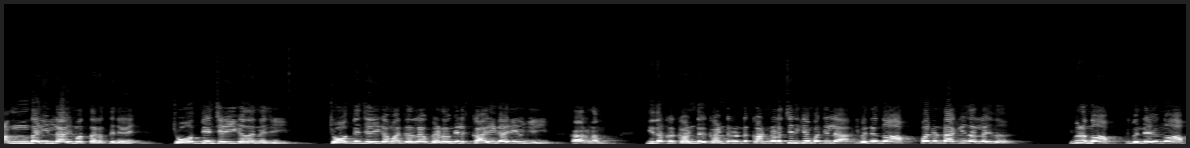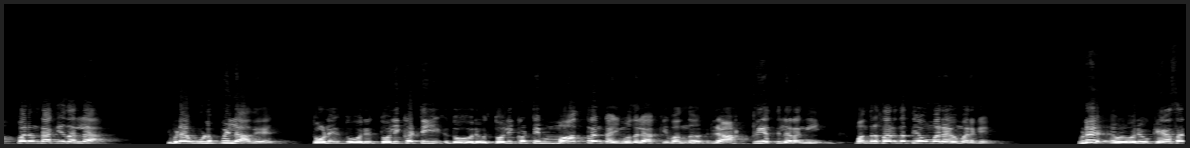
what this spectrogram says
തന്തയില്ലായ്മ തരത്തിനെ ചോദ്യം ചെയ്യുക തന്നെ ചെയ്യും. ചോദ്യം ചെയ്യുക മറ്റല്ല വേണമെങ്കിൽ കൈകാര്യവും ചെയ്യും. കാരണം ഇതൊക്കെ കണ്ട് കണ്ടിട്ടുണ്ട് കണ്ണടച്ചിരിക്കാൻ പറ്റില്ല. ഇവന്റെ ഒന്നും അപ്പനുണ്ടാക്കിയതല്ല ഇത്. ഇവരൊന്നും ഇവന്റെ ഒന്നും അപ്പനുണ്ടാക്കിയതല്ല. ഇവിടെ ഉളുപ്പില്ലാതെ തൊളി ഒരു തൊലിക്കട്ടി ഒരു തൊലിക്കട്ടി മാത്രം കൈമുതലാക്കി വന്ന് രാഷ്ട്രീയത്തിലിറങ്ങി മന്ത്രിസ്ഥാനത്തെത്തിയ ഉമ്മര ഉമ്മരൊക്കെ ഇവിടെ ഒരു കെ എസ്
